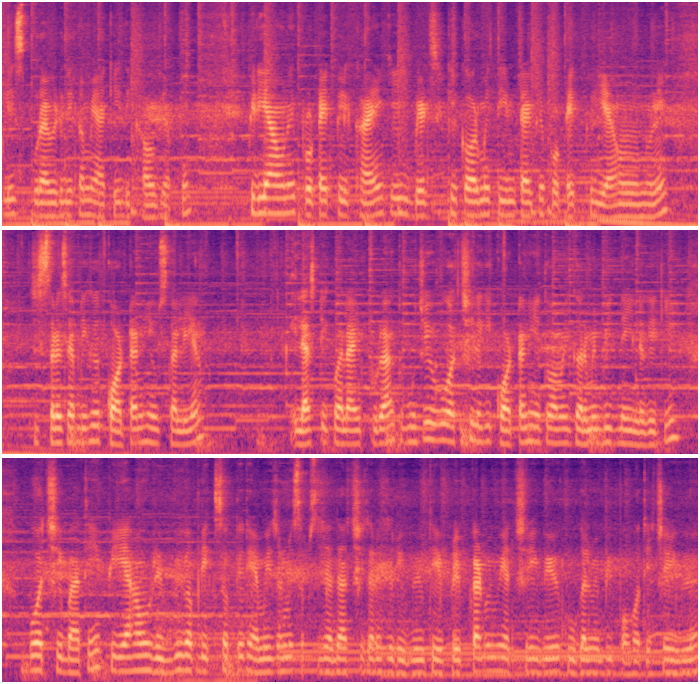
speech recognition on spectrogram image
प्लीज़ पूरा वीडियो देखा मैं आके ही दिखाऊँगी आपको। फिर यहाँ उन्होंने प्रोटेक्ट लिखा है कि बेडशीट के कवर में तीन टाइप के प्रोटेक्ट लिया है उन्होंने। जिस तरह से आप देखिए कॉटन है उसका लेयर इलास्टिक वाला है पूरा तो मुझे वो अच्छी लगी कॉटन है तो हमें घर में भी नहीं लगेगी। वो अच्छी बात है। फिर यहाँ रिव्यू आप देख सकते थे अमेजोन में सबसे ज़्यादा अच्छी तरह से रिव्यू थे। फ्लिपकार्ट में भी अच्छे रिव्यू है गूगल में भी बहुत अच्छे रिव्यू है,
